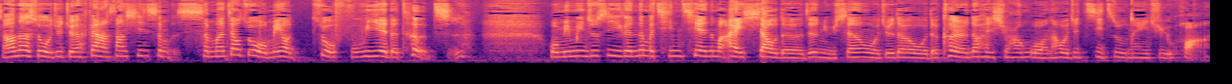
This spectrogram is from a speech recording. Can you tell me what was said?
然后那时候我就觉得非常伤心，什么什么叫做我没有做服务业的特质？我明明就是一个那么亲切、那么爱笑的这女生，我觉得我的客人都很喜欢我，然后我就记住那一句话。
